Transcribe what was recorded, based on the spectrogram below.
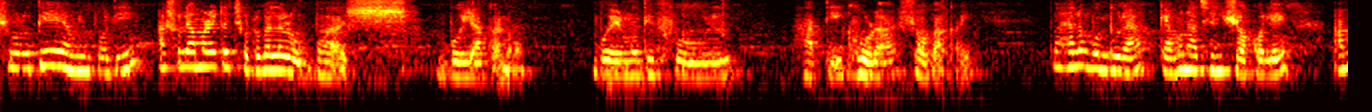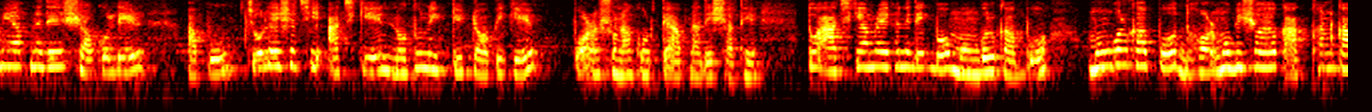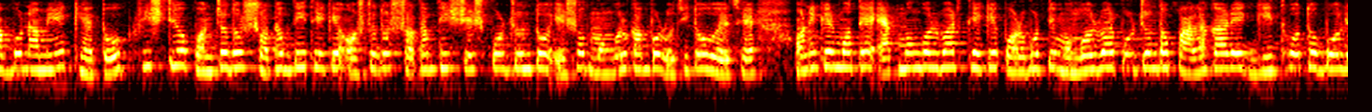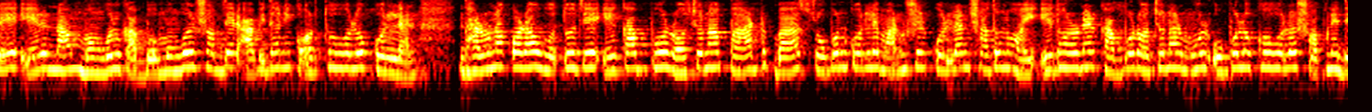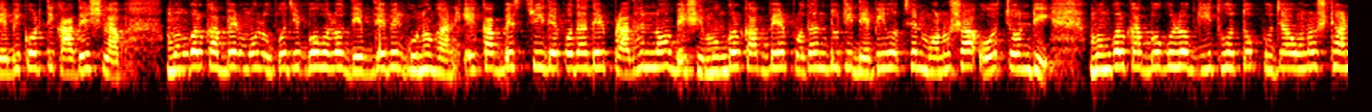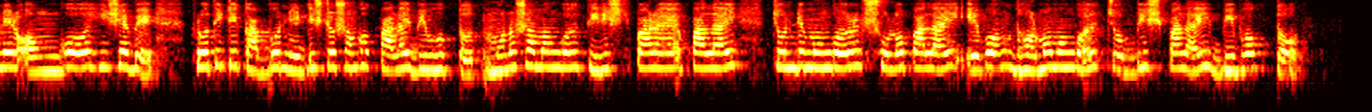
শুরুতেই আমি বলি, আসলে আমার এটা ছোটবেলার অভ্যাস। বই আঁকানো, বইয়ের মধ্যে ফুল, হাতি, ঘোড়া সব আঁকাই। তো হ্যালো বন্ধুরা, কেমন আছেন সকলে? আমি আপনাদের সকলের আপু চলে এসেছি আজকে নতুন একটি টপিকে পড়াশোনা করতে আপনাদের সাথে। তো আজকে আমরা এখানে দেখব মঙ্গল কাব্য মঙ্গল কাব্য, ধর্ম বিষয়ক আখ্যান কাব্য নামে খ্যাত খ্রিস্টীয় পঞ্চদশ শতাব্দী থেকে অষ্টাদশ শতাব্দীর শেষ পর্যন্ত এসব মঙ্গল কাব্য রচিত হয়েছে। অনেকের মতে এক মঙ্গলবার থেকে পরবর্তী মঙ্গলবার পর্যন্ত পালাকারে গীত হতো বলে এর নাম মঙ্গল কাব্য। মঙ্গল শব্দের আবিধানিক অর্থ হলো কল্যাণ। ধারণা করা হতো যে এ কাব্য রচনা, পাঠ বা শ্রবণ করলে মানুষের কল্যাণ সাধন হয়। এ ধরনের কাব্য রচনার মূল উপলক্ষ হলো স্বপ্নে দেবী কর্তৃক আদেশ লাভ। মঙ্গল কাব্যের মূল উপজীব্য হলো দেবদেবীর গুণগান। এ কাব্যে স্ত্রী দেবতাদের প্রাধান্য বেশি। মঙ্গল কাব্যের প্রধান দুটি দেবী হচ্ছেন মনসা ও চণ্ডী। মঙ্গল কাব্যগুলো গীত হতো পূজা অনুষ্ঠানের অঙ্গ হিসেবে। প্রতিটি কাব্য নির্দিষ্ট সংখ্যক পালায় বিভক্ত। মনসা মঙ্গল তিরিশ পালায় চণ্ডীমঙ্গল ষোলো পালায় এবং ধর্মমঙ্গল চব্বিশ পালায় বিভক্ত।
